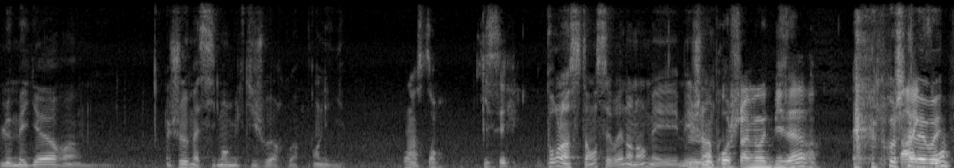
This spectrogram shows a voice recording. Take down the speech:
le meilleur, euh, jeu massivement multijoueur quoi, en ligne. Pour l'instant, qui sait? Pour l'instant, c'est vrai, non, non, mais, mais j'ai un prochain mode bizarre, prochain exemple?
